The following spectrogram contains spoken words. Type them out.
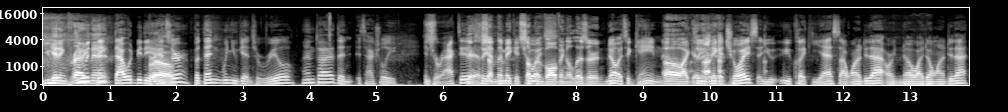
you Getting pregnant. You would think that would be the Bro. answer, but then when you get into real hentai, then it's actually interactive. yeah, so you have to make a choice. involving a lizard. No, it's a game. Now. Oh, I get So it. you make a choice, and you you click yes, I want to do that, or no, I don't want to do that,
